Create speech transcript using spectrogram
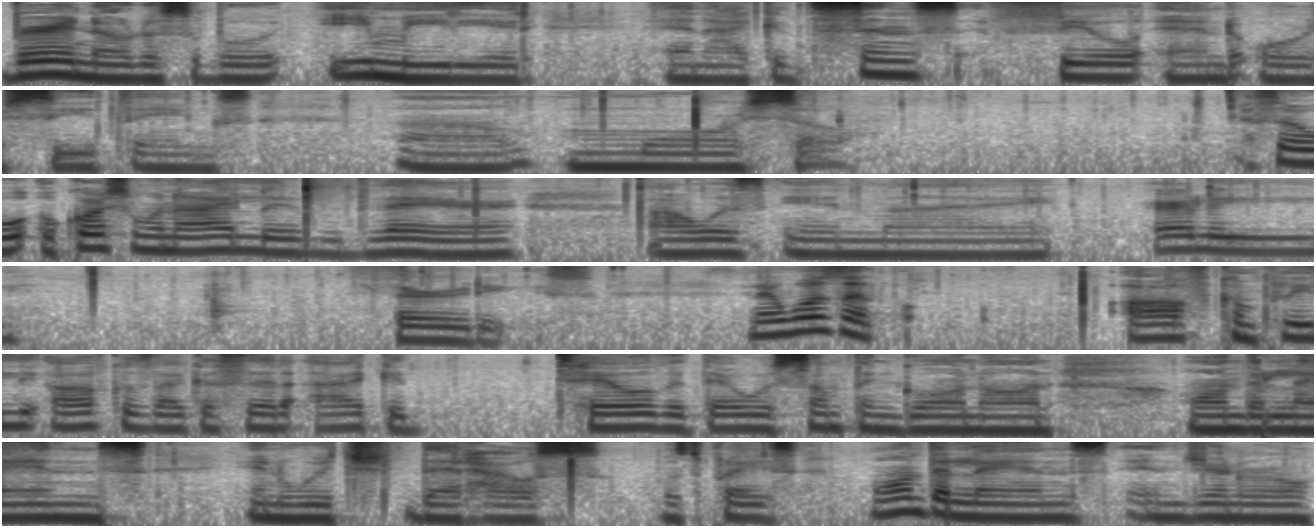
very noticeable, immediate, and I could sense, feel, and or see things uh, more so. So, of course, when I lived there, I was in my early 30s. And it wasn't off, completely off, because, like I said, I could tell that there was something going on on the lands in which that house was placed, on the lands in general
